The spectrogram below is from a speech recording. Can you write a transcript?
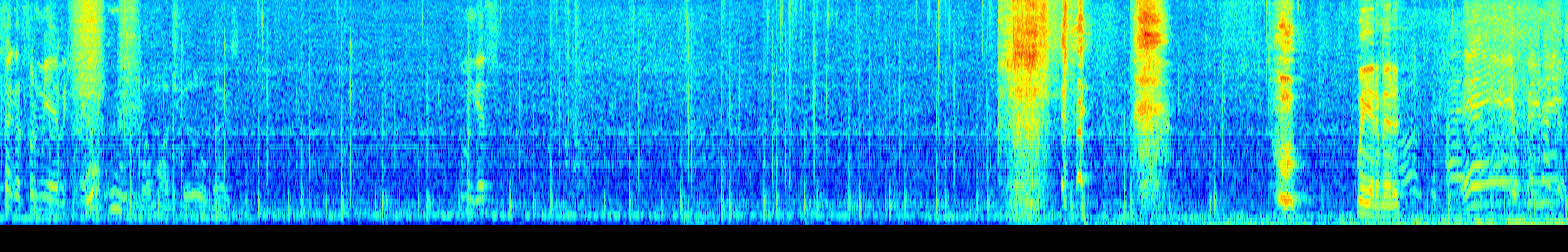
If I could follow me over Ô here. kurwa mać, hello guys. Come on, guys. Wait a minute. Hey, Finnish!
